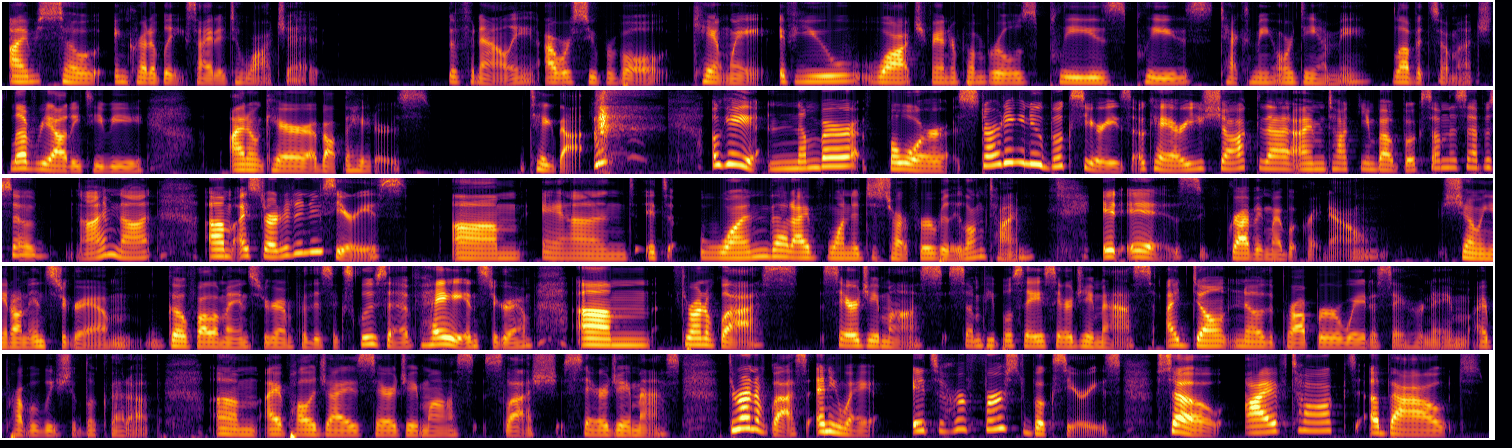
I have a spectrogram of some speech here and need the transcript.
I'm so incredibly excited to watch it the finale, our Super Bowl. Can't wait. If you watch Vanderpump Rules, please, please text me or DM me. Love it so much. Love reality TV. I don't care about the haters. Take that. okay, number four, starting a new book series. Okay, are you shocked that I'm talking about books on this episode? I'm not. Um, I started a new series. Um, and it's one that I've wanted to start for a really long time. It is grabbing my book right now showing it on Instagram. Go follow my Instagram for this exclusive. Hey, Instagram. Um, Throne of Glass, Sarah J. Maas. Some people say Sarah J. Maas. I don't know the proper way to say her name. I probably should look that up. Um, I apologize, Sarah J. Maas slash Sarah J. Maas. Throne of Glass. Anyway, it's her first book series. So I've talked about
